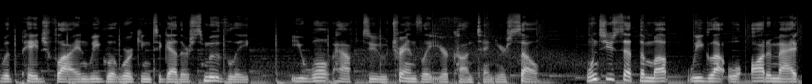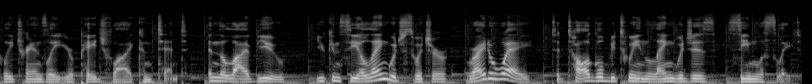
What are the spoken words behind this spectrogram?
With Pagefly and Weglot working together smoothly, you won't have to translate your content yourself. Once you set them up, Weglot will automatically translate your Pagefly content. In the live view, you can see a language switcher right away to toggle between languages seamlessly.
